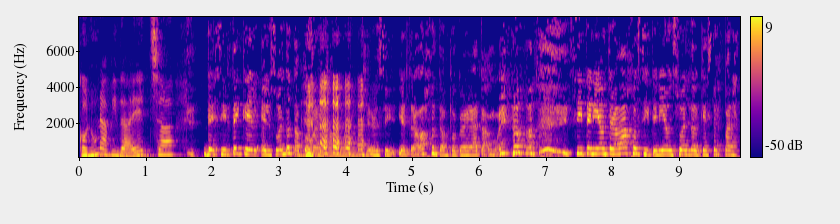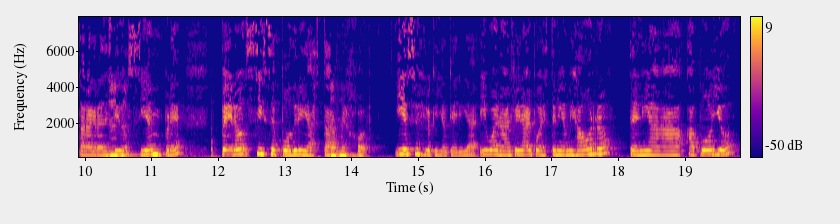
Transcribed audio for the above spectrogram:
¿Con una vida hecha? Decirte que el, sueldo tampoco era tan bueno, quiero decir, y el trabajo tampoco era tan bueno. sí tenía un trabajo, sí tenía un sueldo, que eso es para estar agradecido siempre, pero sí se podría estar mejor. Y eso es lo que yo quería. Y bueno, al final pues tenía mis ahorros, tenía apoyo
